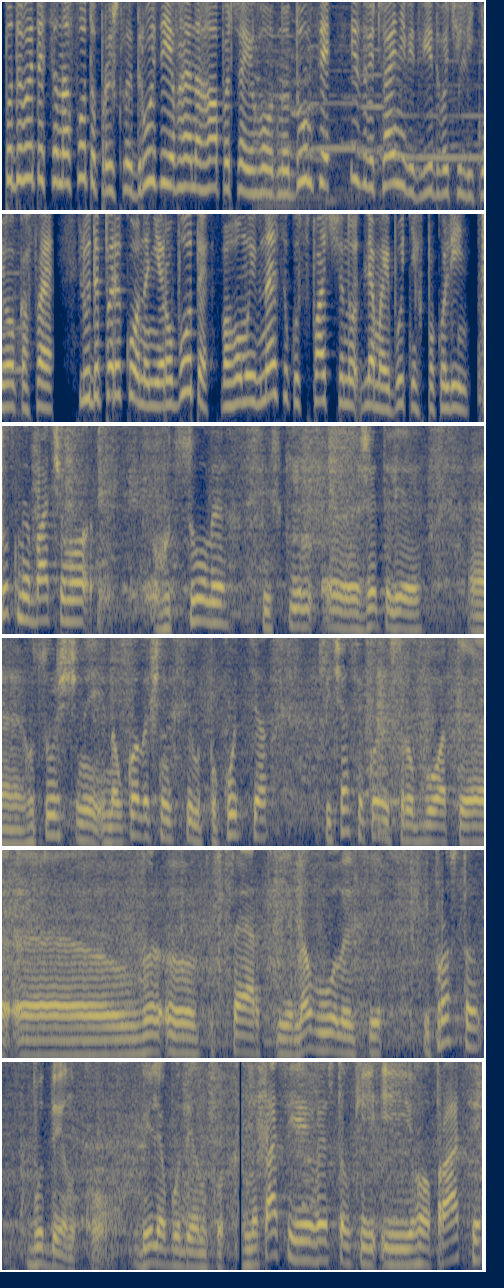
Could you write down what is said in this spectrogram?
Подивитися на фото прийшли друзі Євгена Гапича, його однодумці і звичайні відвідувачі літнього кафе. Люди переконані, роботи вагомий внесок у спадщину для майбутніх поколінь. Тут ми бачимо гуцули, сільські е, жителі е, Гуцульщини і навколишніх сіл, Покуття. Під час якоїсь роботи е, в, в церкві, на вулиці і просто в будинку, біля будинку. Мета цієї виставки і його праці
